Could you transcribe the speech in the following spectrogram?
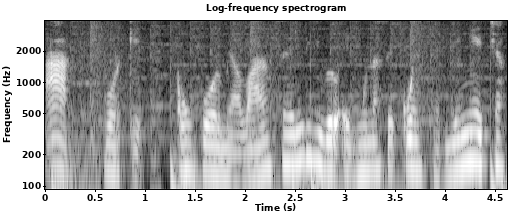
Ah, porque conforme avanza el libro en una secuencia bien hecha,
